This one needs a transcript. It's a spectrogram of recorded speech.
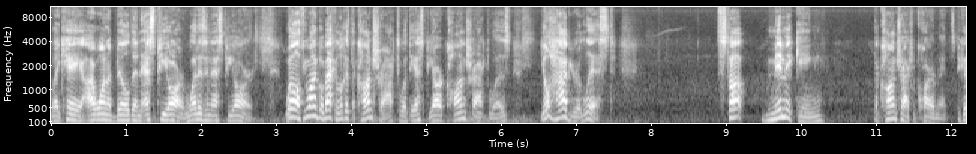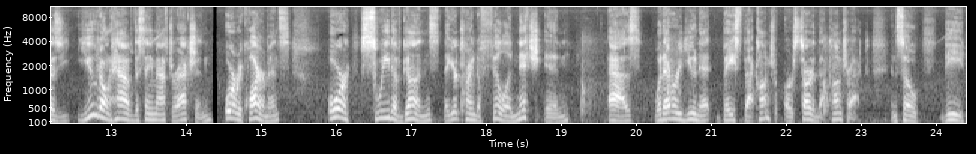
Like, hey, I want to build an SPR. What is an SPR? Well, if you want to go back and look at the contract, what the SPR contract was, you'll have your list stop mimicking the contract requirements because you don't have the same after action or requirements or suite of guns that you're trying to fill a niche in as whatever unit based that contract or started that contract. And so the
